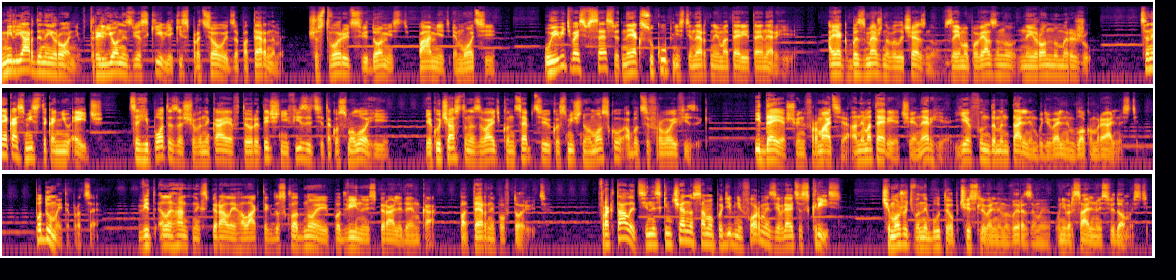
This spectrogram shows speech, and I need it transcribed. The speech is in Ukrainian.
Мільярди нейронів, трильйони зв'язків, які спрацьовують за патернами, що створюють свідомість, пам'ять, емоції. Уявіть весь всесвіт не як сукупність інертної матерії та енергії, а як безмежно величезну, взаємопов'язану нейронну мережу. Це не якась містика New Age, це гіпотеза, що виникає в теоретичній фізиці та космології, яку часто називають концепцією космічного мозку або цифрової фізики. Ідея, що інформація, а не матерія чи енергія, є фундаментальним будівельним блоком реальності. Подумайте про це: від елегантних спіралей галактик до складної подвійної спіралі ДНК патерни повторюються. Фрактали, ці нескінченно самоподібні форми з'являються скрізь, чи можуть вони бути обчислювальними виразами універсальної свідомості?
